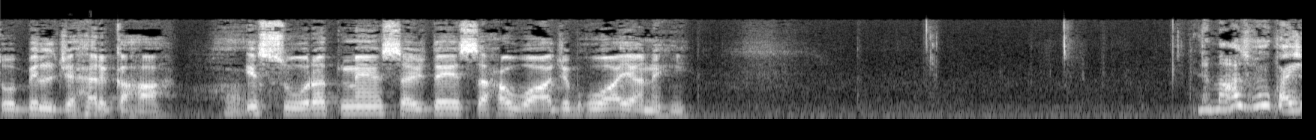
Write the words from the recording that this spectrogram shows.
तो बिल जहर कहा इस सूरत में सजदे सहव वाजिब हुआ या नहीं? नमाज़ हो गई।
